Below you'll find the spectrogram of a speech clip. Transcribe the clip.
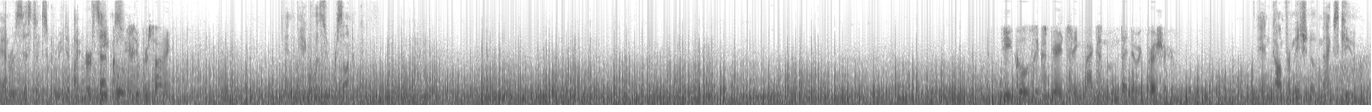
and resistance created by Earth's Vehicle atmosphere. supersonic. And the vehicle is supersonic. Vehicle is experiencing maximum dynamic pressure. And confirmation of max Q.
